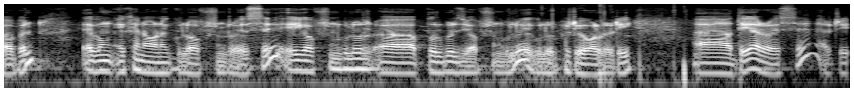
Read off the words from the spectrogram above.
পাবেন। এবং এখানে অনেকগুলো অপশন রয়েছে। এই অপশনগুলোর পূর্বের যে অপশনগুলো এগুলোর ভিডিও অলরেডি দেয়া রয়েছে। এটি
